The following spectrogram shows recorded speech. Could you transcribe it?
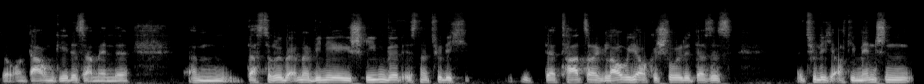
So, und darum geht es am Ende. Ähm, dass darüber immer weniger geschrieben wird, ist natürlich der Tatsache, glaube ich, auch geschuldet, dass es natürlich auch die Menschen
